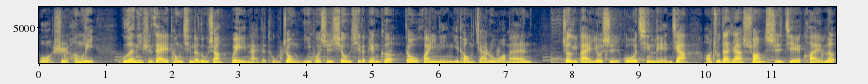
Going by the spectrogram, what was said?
我是亨利。无论你是在通勤的路上、喂奶的途中，亦或是休息的片刻，都欢迎您一同加入我们。这礼拜又是国庆连假哦，祝大家双十节快乐！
